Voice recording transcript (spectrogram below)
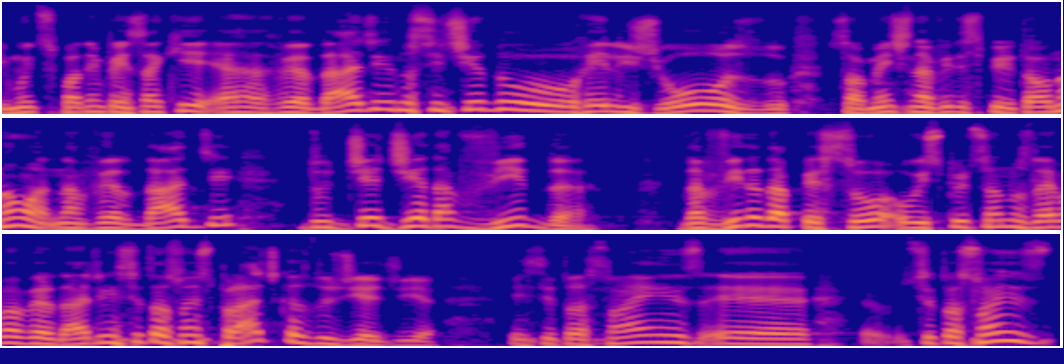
E muitos podem pensar que é a verdade no sentido religioso, somente na vida espiritual. Não, na verdade do dia a dia da vida da vida da pessoa, o Espírito Santo nos leva à verdade em situações práticas do dia a dia, em situações, é, situações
